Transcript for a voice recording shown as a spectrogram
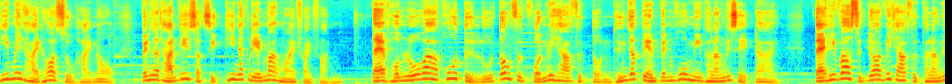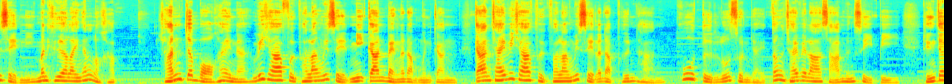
ที่ไม่ถ่ายทอดสู่ภายนอก เป็นสถานที่ศักดิ์สิทธิ์ที่นักเรียนมากมายใฝ่ฝันแต่ผมรู้ว่าผู้ตื่นรู้ต้องฝึกฝนวิชาฝึกตน ถึงจะเปลี่ยนเป็นผู้มีพลังวิเศษได้ แต่ที่ว่าสุดยอดวิชาฝึกพลังวิเศษนี้มันคืออะไรงั้นหรอครับ ฉันจะบอกให้นะ วิชาฝึกพลังวิเศษมีการแบ่งระดับเหมือนกัน การใช้วิชาฝึกพลังวิเศษระดับพื้นฐาน ผู้ตื่นรู้ส่วนใหญ่ต้องใช้เวลา 3-4 ปี ถึงจะ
